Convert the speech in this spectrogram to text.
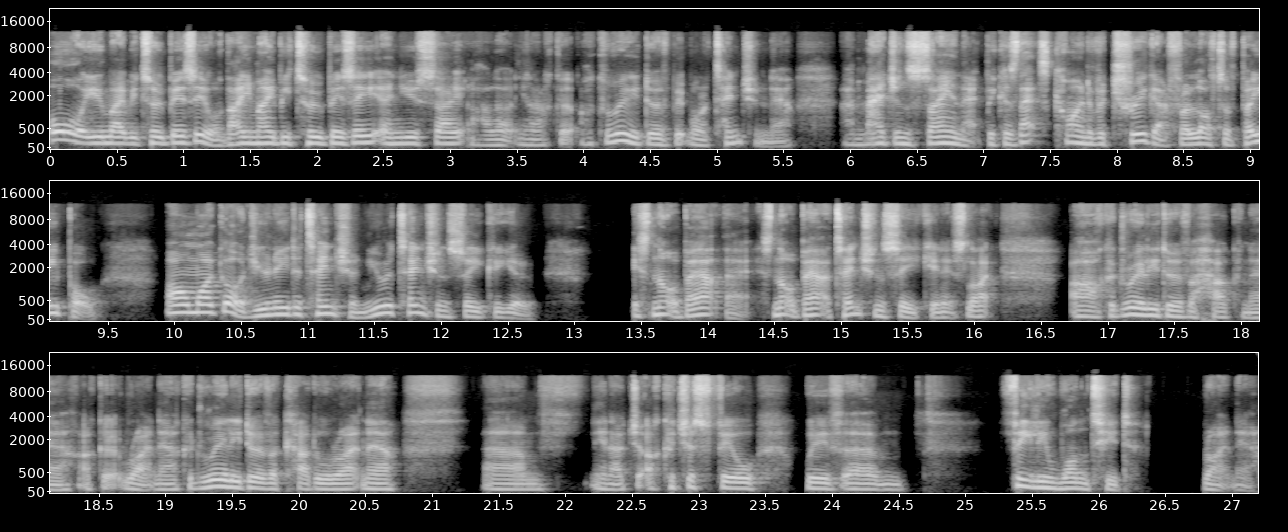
or you may be too busy, or they may be too busy, and you say, "Oh, look, you know, I could, I could really do a bit more attention now." Imagine saying that because that's kind of a trigger for a lot of people. Oh my God, you need attention. You attention seeker, you. It's not about that. It's not about attention seeking. It's like, oh, I could really do with a hug now. I could right now. I could really do with a cuddle right now. Um, you know, I could just feel with um, feeling wanted right now.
